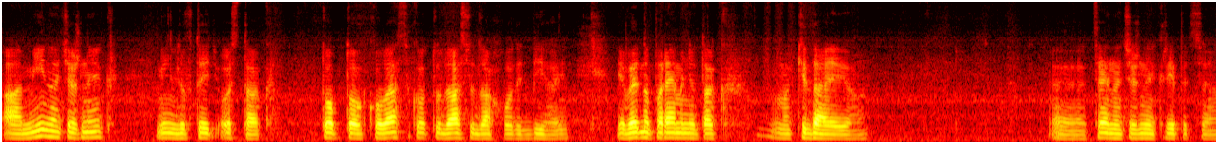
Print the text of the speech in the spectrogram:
а мій натяжник він люфтить ось так. Тобто колесико туди-сюди ходить, бігає. І видно по ременю так воно кидає його. Е, Цей натяжник кріпиться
